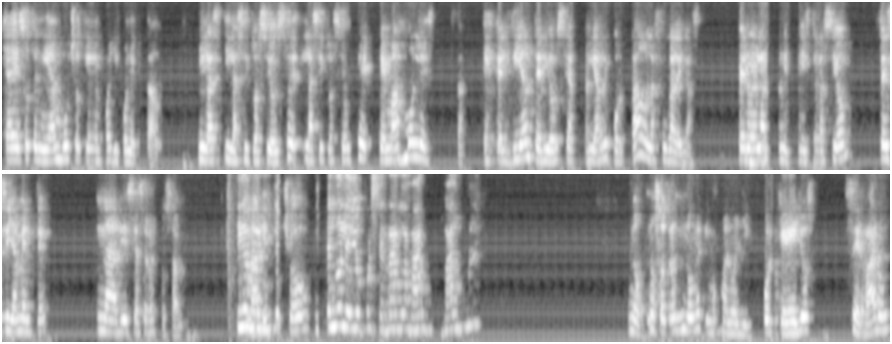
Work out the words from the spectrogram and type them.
Ya eso tenía mucho tiempo allí conectado. Y, las, y la situación, se, la situación que, que más molesta es que el día anterior se había reportado la fuga de gas, pero en la administración sencillamente nadie se hace responsable. Dígame, usted, ¿usted no le dio por cerrar la válvula? No, nosotros no metimos mano allí, porque ellos cerraron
